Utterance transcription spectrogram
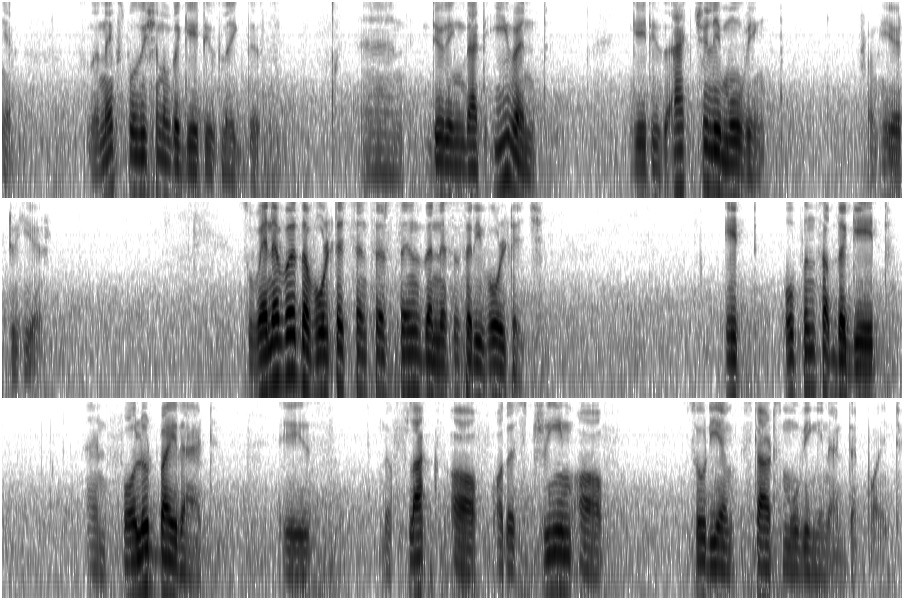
Yeah. So, the next position of the gate is like this and during that event gate is actually moving from here to here. So, whenever the voltage sensor sends the necessary voltage, it opens up the gate and followed by that is the flux of or the stream of sodium starts moving in at that point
